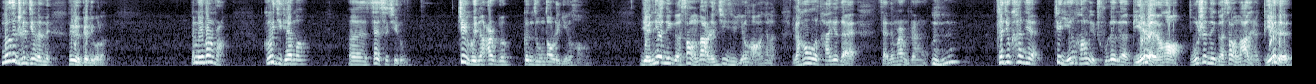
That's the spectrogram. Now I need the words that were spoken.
摩托车进来那那个跟丢了，那没办法，隔几天吧，呃，再次启动。这回呢，二哥跟踪到了银行，人家那个桑塔纳人进去银行去了，然后他就在在那外面站着，嗯，他就看见这银行里出来了别人哈，不是那个桑塔纳的人，别人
